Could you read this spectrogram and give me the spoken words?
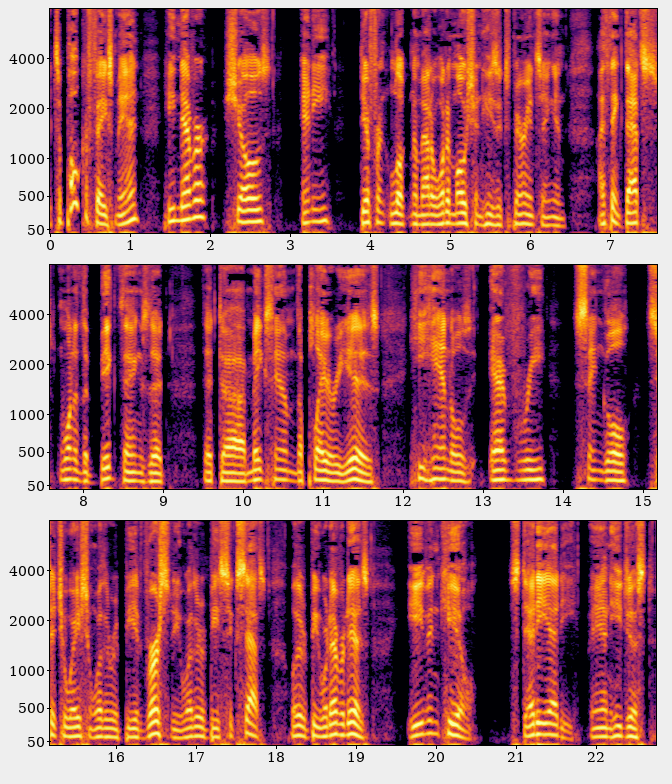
it's a poker face, man. He never shows any different look, no matter what emotion he's experiencing, and I think that's one of the big things that that uh, makes him the player he is. He handles every single situation, whether it be adversity, whether it be success, whether it be whatever it is, even keel, steady Eddie. Man, he just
